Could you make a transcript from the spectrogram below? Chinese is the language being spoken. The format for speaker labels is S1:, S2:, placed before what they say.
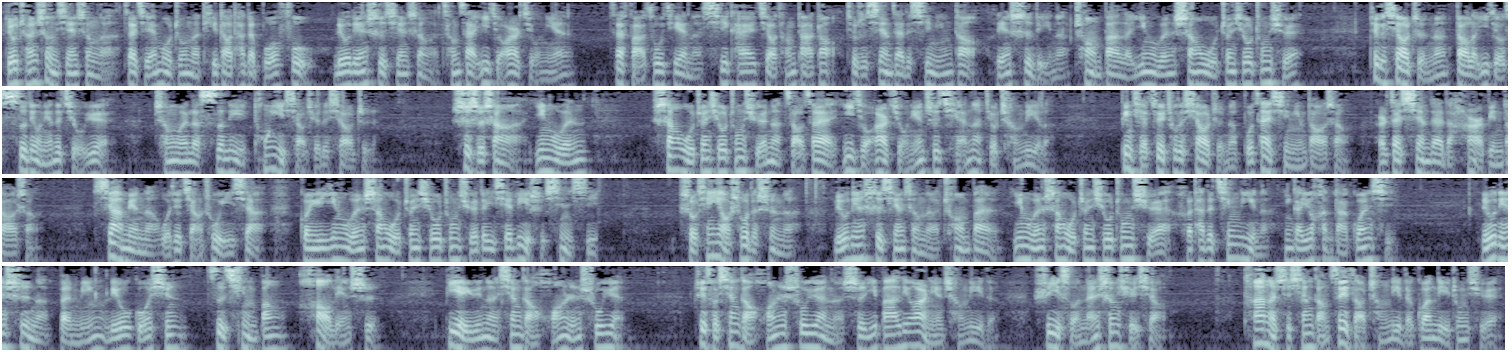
S1: 刘传胜先生啊，在节目中呢提到他的伯父刘连士先生啊，曾在一九二九年在法租界呢西开教堂大道，就是现在的西宁道连士里呢，创办了英文商务专修中学。这个校址呢，到了一九四六年的九月，成为了私立通义小学的校址。事实上啊，英文商务专修中学呢，早在一九二九年之前呢就成立了，并且最初的校址呢不在西宁道上。而在现在的哈尔滨道上，下面呢，我就讲述一下关于英文商务专修中学的一些历史信息。首先要说的是呢，刘连士先生呢创办英文商务专修中学和他的经历呢，应该有很大关系。刘连士呢本名刘国勋，字庆邦，号连士，毕业于呢香港黄仁书院。这所香港黄仁书院呢，是一八六二年成立的，是一所男生学校。他呢是香港最早成立的官立中学，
